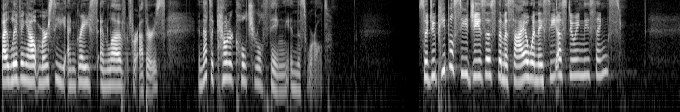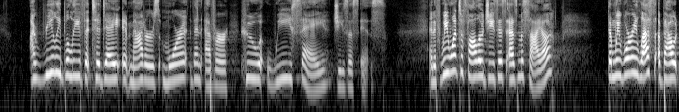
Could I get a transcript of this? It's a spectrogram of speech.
by living out mercy and grace and love for others. And that's a countercultural thing in this world. So, do people see Jesus the Messiah when they see us doing these things? I really believe that today it matters more than ever who we say Jesus is. And if we want to follow Jesus as Messiah, then we worry less about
